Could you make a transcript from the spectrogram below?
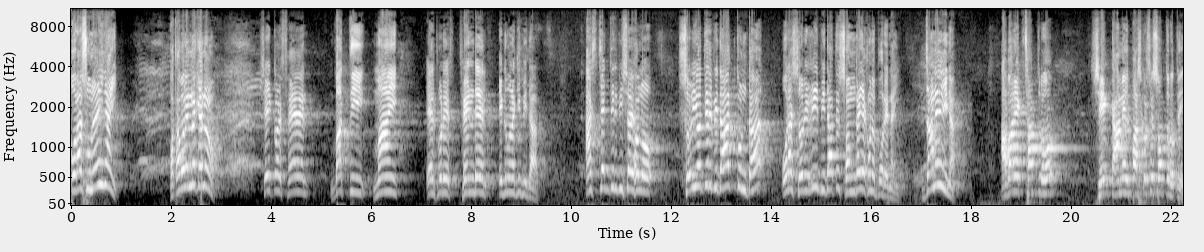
পড়াশুনাই নাই। কথা বলেন না কেন? সেই কয় ফ্যান, বাতি, মাইক, এরপরে ফ্যান্ডেল, এগুলো নাকি বিদাত। আশ্চর্যের বিষয় হলো, শরীয়তের বিদাত কোনটা? ওরা শরীরী বিদাতের সংজ্ঞাই এখনও পড়ে নাই। জানেই না। আবার এক ছাত্র, সে কামেল পাশ করছে সতেরোতে।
